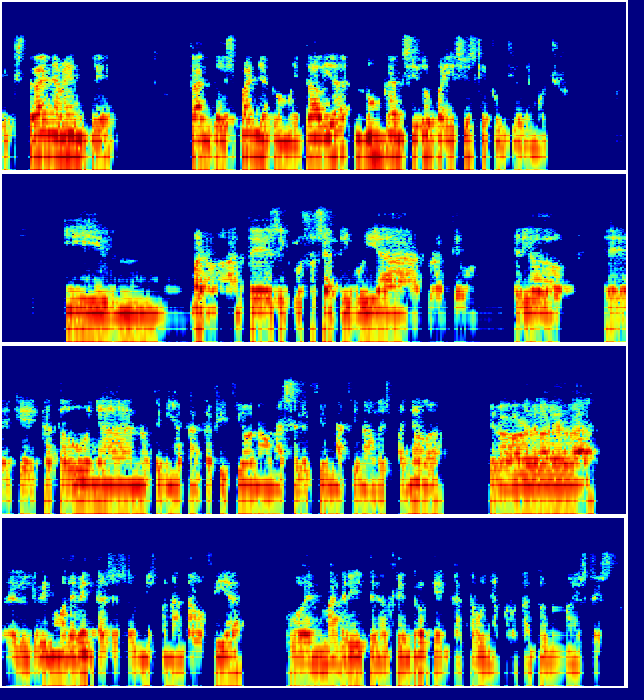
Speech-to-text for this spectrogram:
extrañamente, tanto España como Italia nunca han sido países que funcionen mucho. Y mm, bueno, antes incluso se atribuía durante un periodo eh, que Cataluña no tenía tanta afición a una selección nacional española, pero a la hora de la verdad el ritmo de ventas es el mismo en Andalucía o en Madrid en el centro que en Cataluña, por lo tanto no es esto.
